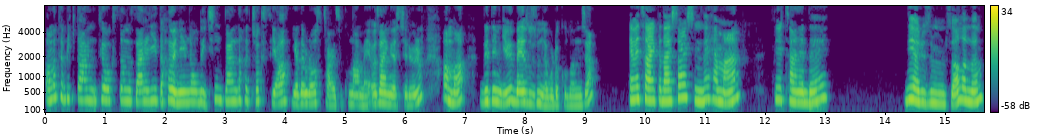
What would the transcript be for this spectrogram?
Ama tabii ki de antioksidan özelliği daha önemli olduğu için ben daha çok siyah ya da roz tarzı kullanmaya özen gösteriyorum. Ama dediğim gibi beyaz üzüm de burada kullanacağım. Evet arkadaşlar şimdi hemen bir tane de diğer üzümümüzü alalım.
